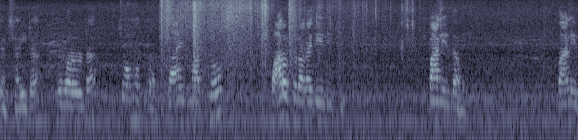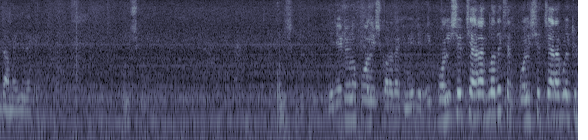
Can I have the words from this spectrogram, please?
বুঝছেন শাড়িটা ওভারঅলটা চমৎকার। প্রাইস মাত্র বারোশো টাকায় দিয়ে দিচ্ছি। পানির দামে। পানির দামে যে দেখেন। এই যে এটা হলো পলিশ করা দেখেন এই যে এই পলিশের চেহারাগুলো দেখছেন? পলিশের চেহারাগুলো একটু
